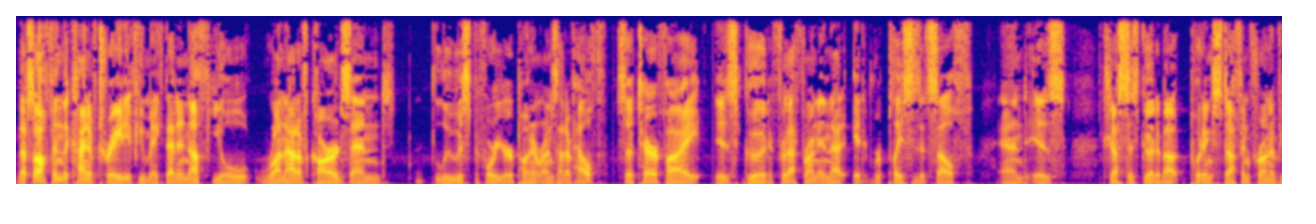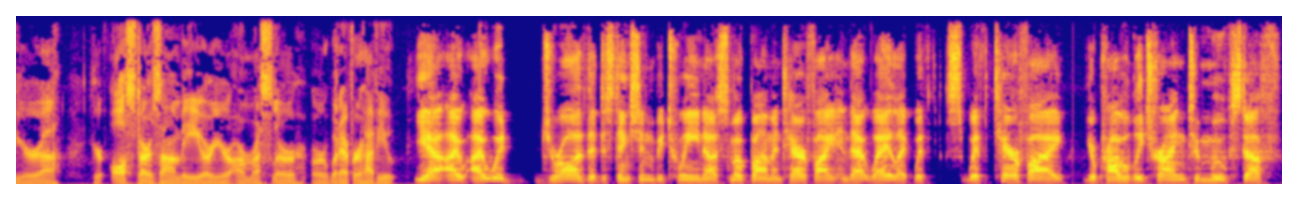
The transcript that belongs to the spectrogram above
that's often the kind of trade if you make that enough, you'll run out of cards and lose before your opponent runs out of health. So Terrify is good for that front in that it replaces itself and is just as good about putting stuff in front of your uh, your all star zombie or your arm wrestler or whatever have you. Yeah, I I would draw the distinction between uh, smoke bomb and terrify in that way. Like with with terrify, you're probably trying to move stuff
